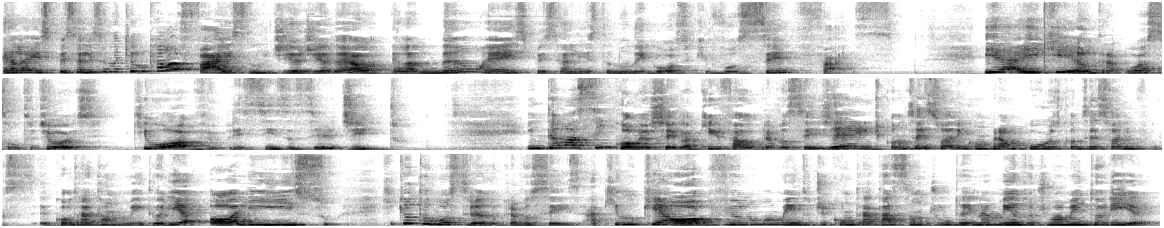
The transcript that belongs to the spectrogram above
Ela é especialista naquilo que ela faz no dia a dia dela. Ela não é especialista no negócio que você faz. E é aí que entra o assunto de hoje, que o óbvio precisa ser dito. Então, assim como eu chego aqui e falo para vocês, gente, quando vocês forem comprar um curso, quando vocês forem contratar uma mentoria, olhe isso. O que, que eu tô mostrando para vocês? Aquilo que é óbvio no momento de contratação de um treinamento, de uma mentoria.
